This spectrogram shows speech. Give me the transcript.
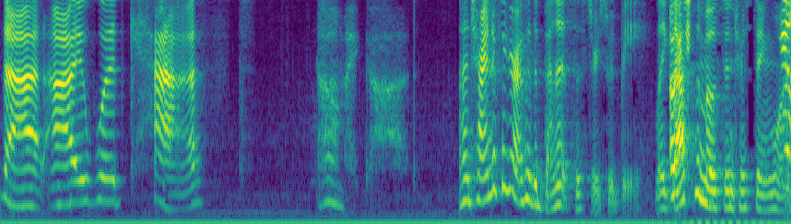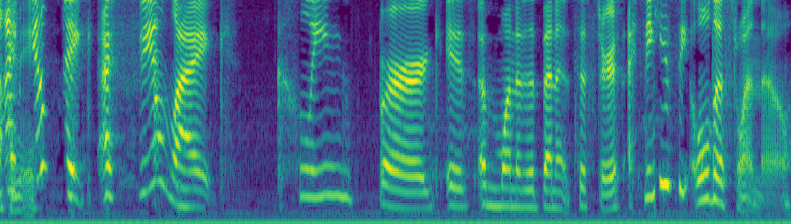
that I would cast. Oh my god! I'm trying to figure out who the Bennet sisters would be. Like that's the most interesting one Yeah, to I me. feel like I feel like Klingberg is um, one of the Bennet sisters. I think he's the oldest one though.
